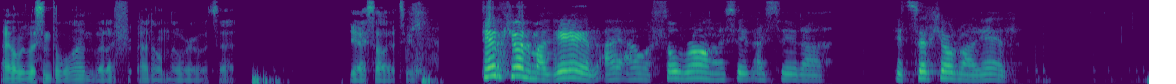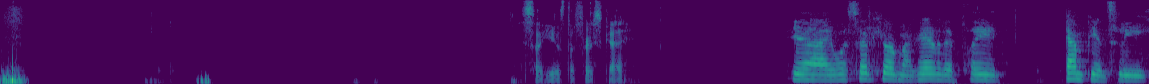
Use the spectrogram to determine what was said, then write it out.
I only listened to one, but I, I don't know where it's at. Yeah, I saw that too. Sergio Almaguer. I, I was so wrong. I said I said uh, it's Sergio Almaguer. So he was the first guy. Yeah, it was Sergio Almaguer that played Champions League.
